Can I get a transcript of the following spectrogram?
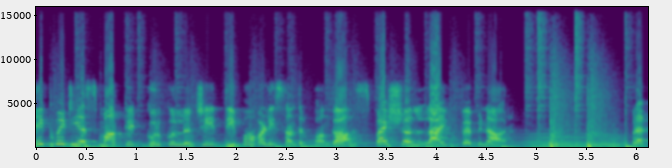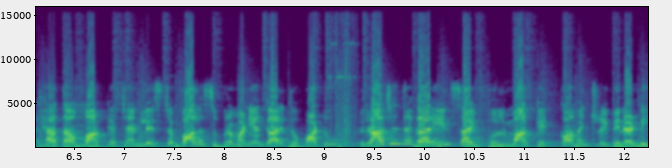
ఈక్విటియస్ మార్కెట్ గురుకుల్ నుంచి దీపావళి సందర్భంగా స్పెషల్ లైవ్ వెబినార్. ప్రఖ్యాత మార్కెట్ అనలిస్ట్ బాలసుబ్రహ్మణ్యం గారితో పాటు రాజేంద్ర గారి ఇన్సైట్ ఫుల్ మార్కెట్ కామెంటరీ వినండి.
